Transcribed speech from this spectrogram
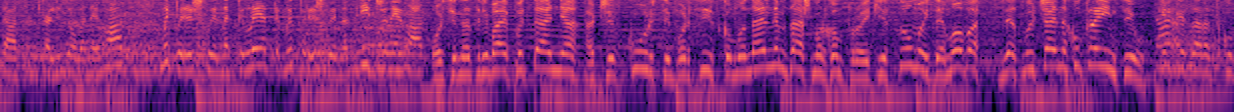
за централізований газ. Ми перейшли на пілети, ми перейшли на зріджений газ. Ось і назріває питання: а чи в курсі борці з комунальним зашморгом, про які суми йде мова для звичайних українців? Скільки зараз куб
